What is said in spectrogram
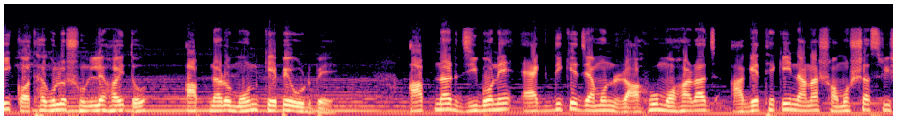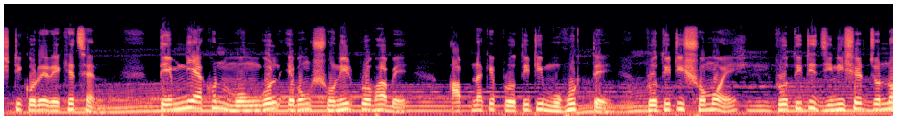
এই কথাগুলো শুনলে হয়তো আপনারও মন কেঁপে উঠবে। আপনার জীবনে একদিকে যেমন রাহু মহারাজ আগে থেকেই নানা সমস্যা সৃষ্টি করে রেখেছেন, তেমনি এখন মঙ্গল এবং শনির প্রভাবে আপনাকে প্রতিটি মুহূর্তে প্রতিটি সময়ে প্রতিটি জিনিসের জন্য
